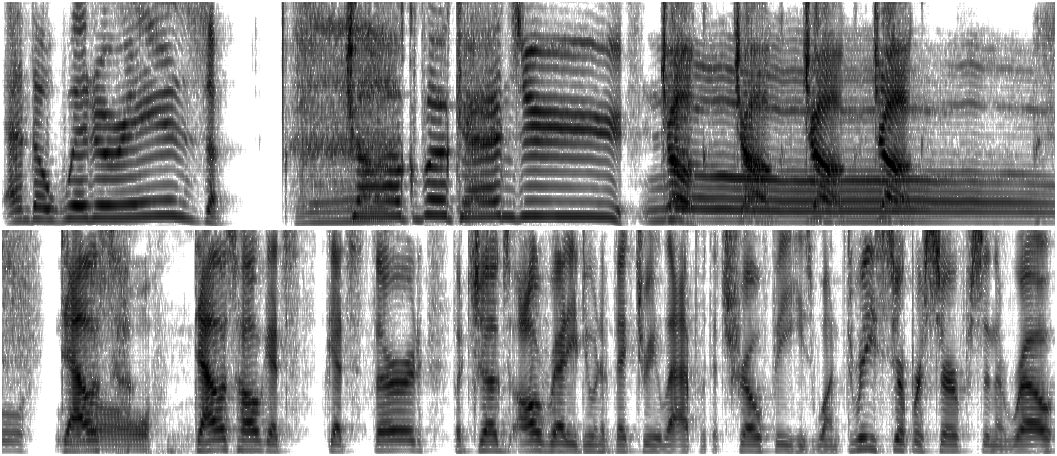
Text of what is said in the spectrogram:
and the winner is. Jug McKenzie! Jug, jug, jug, jug. Dallas, No. Dallas Hall gets gets third, but Jug's already doing a victory lap with a trophy. He's won three Super Surfs in a row.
